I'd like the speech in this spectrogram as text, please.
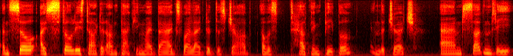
And so I slowly started unpacking my bags while I did this job. I was helping people in the church. And suddenly,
